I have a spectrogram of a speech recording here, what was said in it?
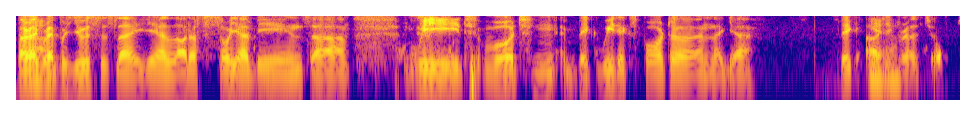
Paraguay um, produces like yeah a lot of soya beans, um, wheat, wood, big wheat exporter, and like yeah, big agriculture. Yeah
